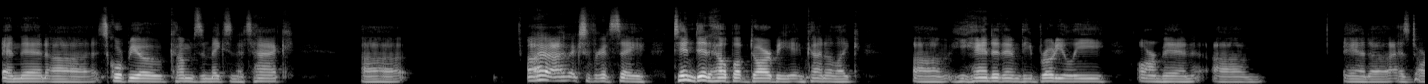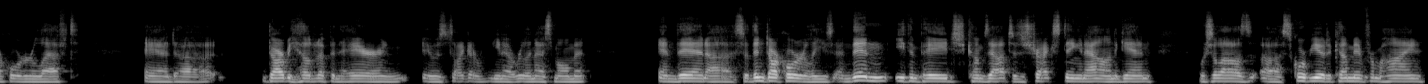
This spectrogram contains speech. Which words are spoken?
and then uh, Scorpio comes and makes an attack. Uh, I, I actually forgot to say, Ten did help up Darby and kind of like um, he handed him the Brodie Lee armband, um, and uh, as Dark Order left, and uh, Darby held it up in the air, and it was like a you know really nice moment. And then uh, so then Dark Order leaves, and then Ethan Page comes out to distract Sting and Allin again, which allows uh, Scorpio to come in from behind,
